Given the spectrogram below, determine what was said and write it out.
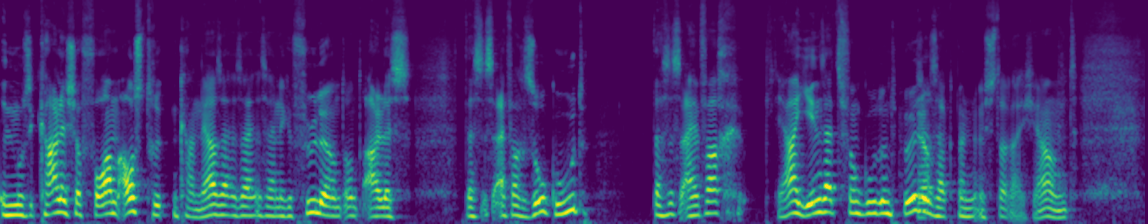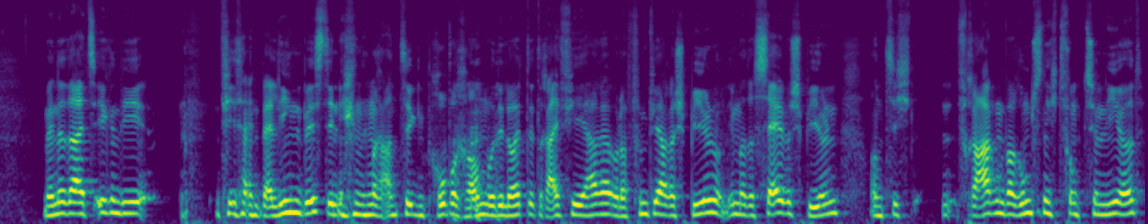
in musikalischer Form ausdrücken kann, ja, seine, seine, seine Gefühle und, und alles, das ist einfach so gut, dass es einfach, ja, jenseits von Gut und Böse, Ja. sagt man in Österreich, ja. Und wenn du da jetzt irgendwie wieder in Berlin bist, in irgendeinem ranzigen Proberaum, wo die Leute drei, vier Jahre oder fünf Jahre spielen und immer dasselbe spielen und sich fragen, warum es nicht funktioniert,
